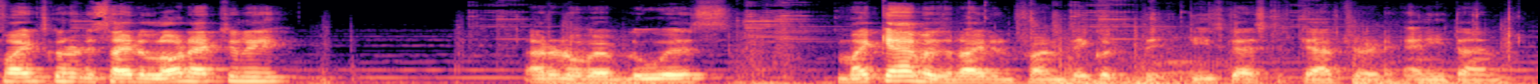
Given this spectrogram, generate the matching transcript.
Fight's gonna decide a lot actually. I don't know where blue is. My cab is right in front. They could th these guys could capture it anytime. No.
